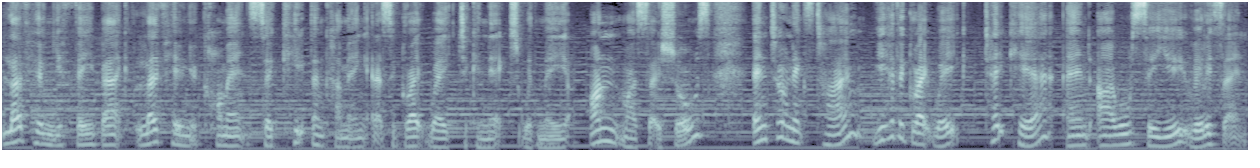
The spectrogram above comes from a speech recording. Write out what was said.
Love hearing your feedback, love hearing your comments, so keep them coming, and it's a great way to connect with me on my socials. Until next time, you have a great week, take care, and I will see you really soon.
